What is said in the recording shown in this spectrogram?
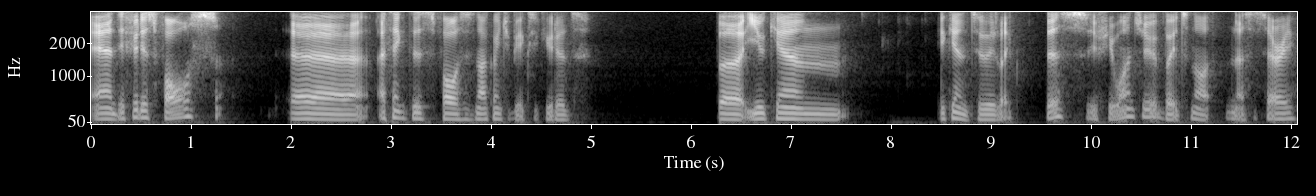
And if it is false, uh, I think this false is not going to be executed. But you can you can do it like this if you want to, but it's not necessary.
